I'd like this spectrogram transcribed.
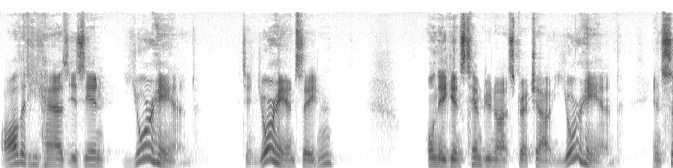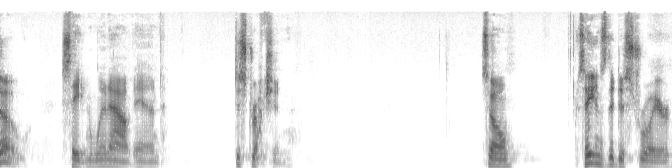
all that he has is in your hand. It's in your hand, Satan. Only against him do not stretch out your hand. And so Satan went out and destruction. So Satan's the destroyer.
